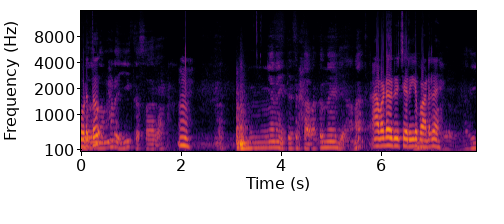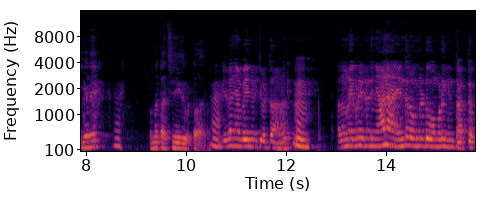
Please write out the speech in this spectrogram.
കൊടുത്തു. നമ്മുടെ ഈ കസാര. ഇങ്ങനെ കറക്കുന്നതിന്റെയാണ് അവിടെ ഒരു ചെറിയ പാടല്ലേ? ഒന്ന് ടച്ച് ചെയ്ത് വിട്ടതാണ് ഇവിടെ ഞാൻ പെയിന്റ് അടിച്ച് വിട്ടതാണ്. അത് നമ്മൾ ഇവിടെ ഇട്ടിട്ട് ഞാൻ എന്റെ റൂമിലോട്ട് പോകുമ്പോഴും ഇങ്ങനെ തട്ടും.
